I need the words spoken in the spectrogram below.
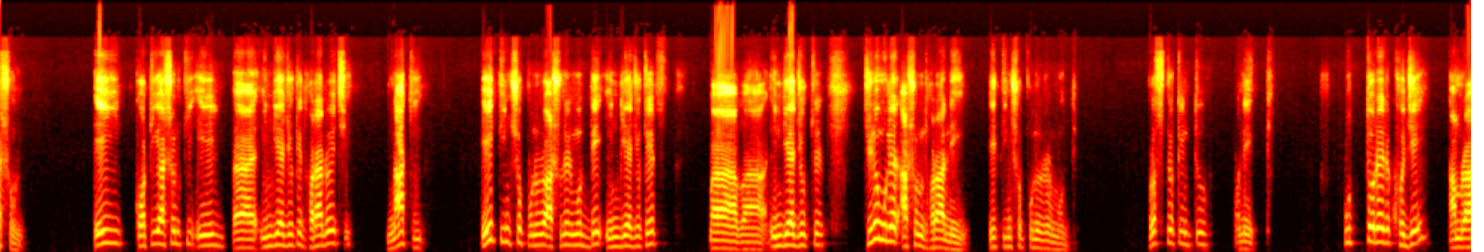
আসন? এই কটি আসন কি এই ইন্ডিয়া জোটে ধরা রয়েছে? নাকি এই তিনশো পনেরো আসনের মধ্যে ইন্ডিয়া জোটের ইন্ডিয়া জোটের তৃণমূলের আসন ধরা নেই এই তিনশো পনেরোর মধ্যে? প্রশ্ন কিন্তু অনেক। উত্তরের খোঁজে আমরা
